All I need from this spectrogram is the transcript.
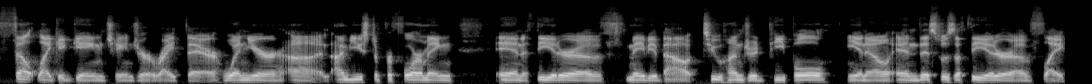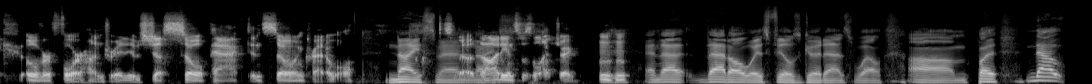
felt like a game changer right there. When you're, uh, I'm used to performing in a theater of maybe about 200 people, you know, and this was a theater of like over 400. It was just so packed and so incredible. Nice, man. So nice. the audience was electric. Mm-hmm. And that that always feels good as well. Um, but now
